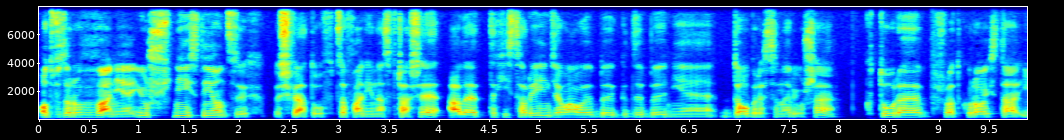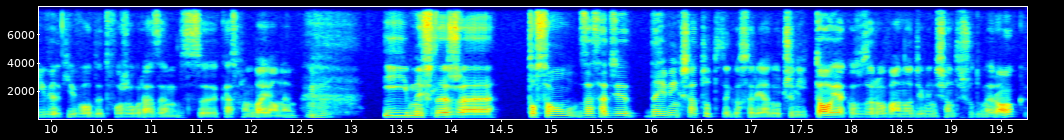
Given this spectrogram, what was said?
odwzorowywanie już nieistniejących światów, cofanie nas w czasie, ale te historie nie działałyby, gdyby nie dobre scenariusze, które w przypadku Roysta i Wielkiej Wody tworzył razem z Kasprem Bajonem. I myślę, że to są w zasadzie największe atuty tego serialu, czyli to, jak odwzorowano 97 rok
